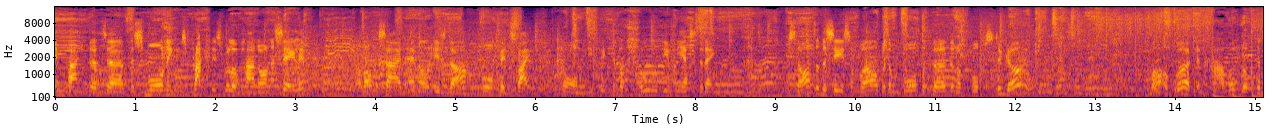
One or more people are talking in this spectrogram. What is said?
impact that uh, this morning's practice will have had on sailing alongside Emil Isdar for Fitzfight. Form. He picked up a podium yesterday. Started the season well with a fourth, a third, and a fourth to go. A lot of work, and have a look at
